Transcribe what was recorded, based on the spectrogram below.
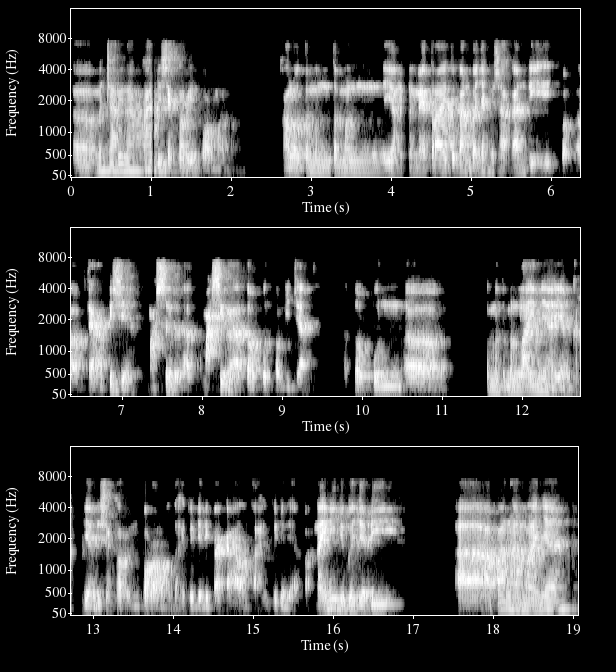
uh, mencari nafkah di sektor informal. Kalau teman-teman yang netra itu kan banyak misalkan di terapis ya, masir, masir ataupun pemijat, ataupun teman-teman lainnya yang kerja di sektor informal, entah itu jadi PKL, entah itu jadi apa. Nah ini juga jadi apa namanya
